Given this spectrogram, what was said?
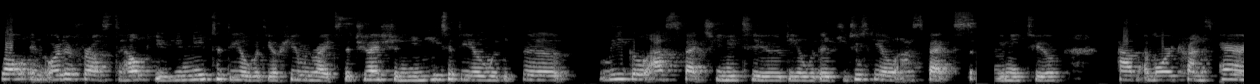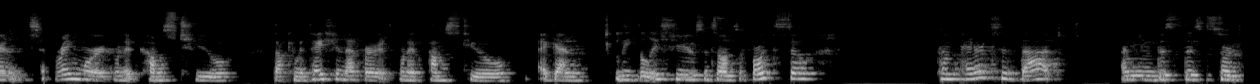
well, in order for us to help you, you need to deal with your human rights situation. You need to deal with the legal aspects, you need to deal with the judicial aspects, you need to have a more transparent framework when it comes to documentation efforts, when it comes to, again, legal issues and so on and so forth. So, compared to that, I mean, this, this sort of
